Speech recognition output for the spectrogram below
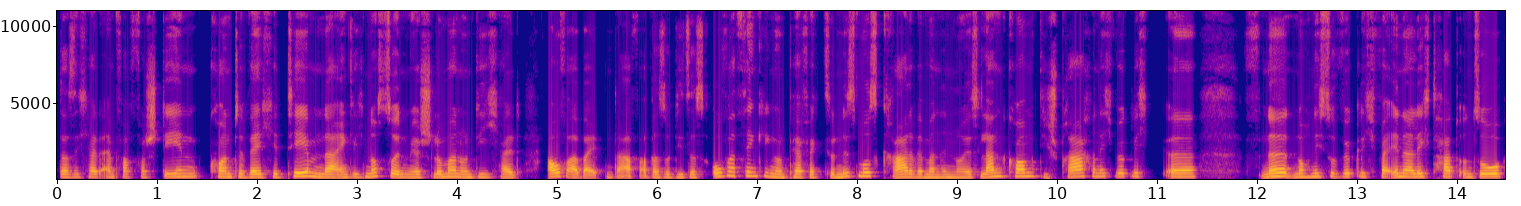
dass ich halt einfach verstehen konnte, welche Themen da eigentlich noch so in mir schlummern und die ich halt aufarbeiten darf. Aber so dieses Overthinking und Perfektionismus, gerade wenn man in ein neues Land kommt, die Sprache nicht wirklich, äh, ne, noch nicht so wirklich verinnerlicht hat und so,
